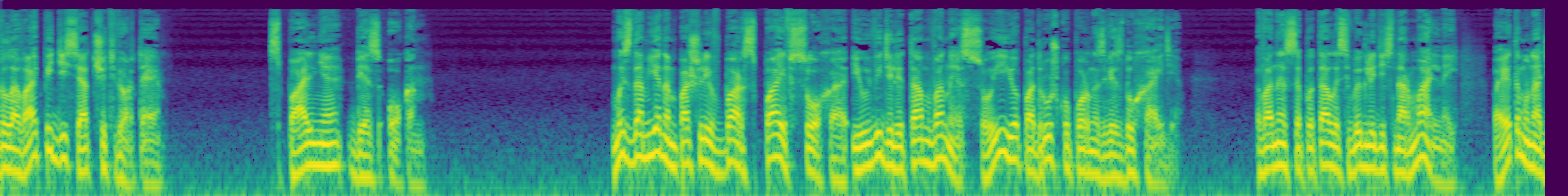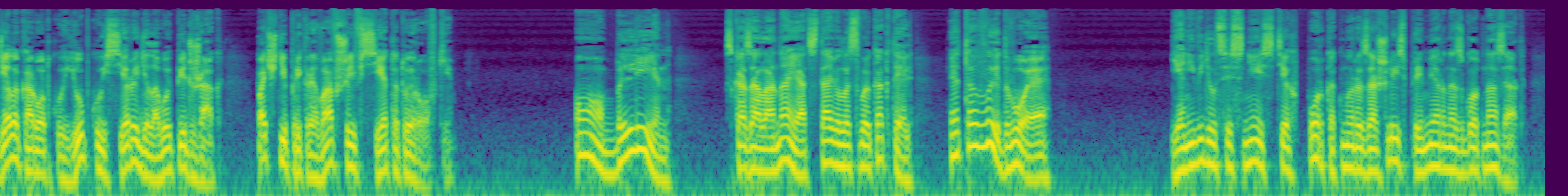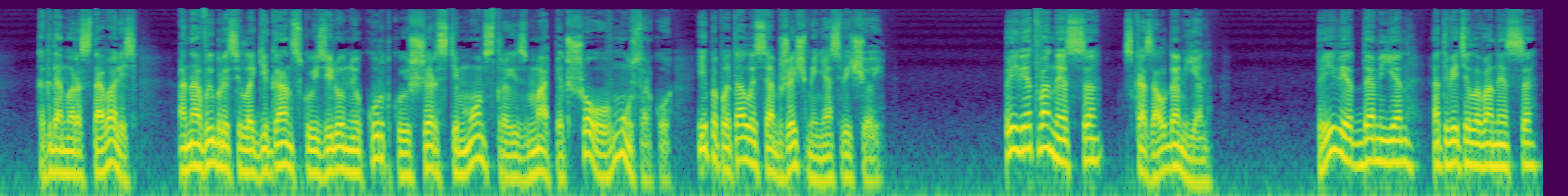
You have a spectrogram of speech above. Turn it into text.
Глава 54. Спальня без окон. Мы с Дамьеном пошли в бар «Спай» в Сохо и увидели там Ванессу и ее подружку-порнозвезду Хайди. Ванесса пыталась выглядеть нормальной, поэтому надела короткую юбку и серый деловой пиджак, почти прикрывавший все татуировки. «О, блин!» — сказала она и отставила свой коктейль. «Это вы двое!» Я не виделся с ней с тех пор, как мы разошлись примерно с год назад. Когда мы расставались, она выбросила гигантскую зеленую куртку из шерсти монстра из Маппет-шоу в мусорку и попыталась обжечь меня свечой. «Привет, Ванесса», — сказал Дамьен. «Привет, Дамьен», — ответила Ванесса.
